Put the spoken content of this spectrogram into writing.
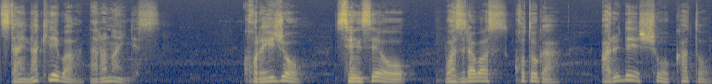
伝えなければならないんです。これ以上先生を煩わすことがあるでしょうかと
